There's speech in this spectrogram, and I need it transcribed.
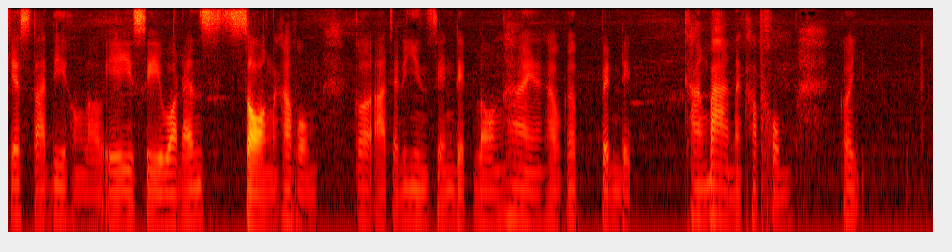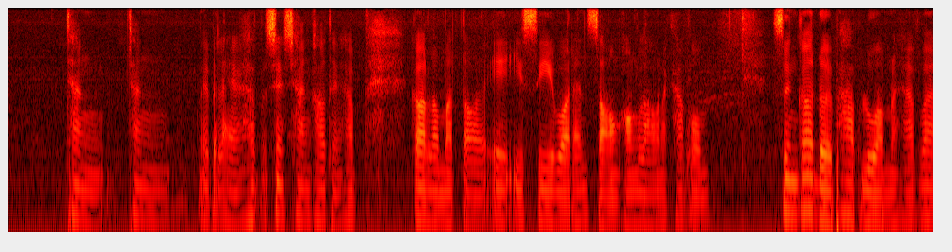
case study ของเรา AEC w a r d a n 2นะครับผม ก็อาจจะได้ยินเสียงเด็กร้องไห้นะครับ ก็เป็นเด็กข้างบ้านนะครับผม ก็ช่างช่างไม่เป็นไรครับ ช่างเขาเถอะครับ ก็เรามาต่อ AEC w a r d a n 2 ของเรานะครับผม ซึ่งก็โดยภาพรวมนะครับว่า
